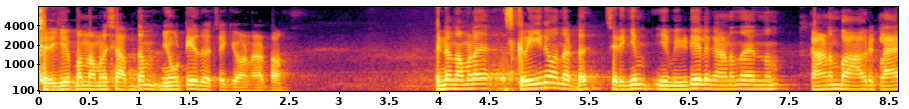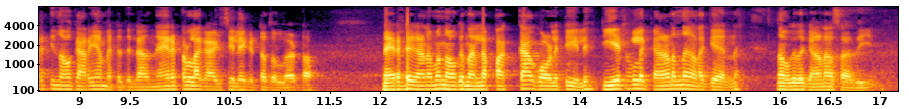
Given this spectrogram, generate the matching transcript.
ശരിക്കും ഇപ്പം നമ്മൾ ശബ്ദം മ്യൂട്ട് ചെയ്ത് വെച്ചേക്കുവാണ് കേട്ടോ. പിന്നെ നമ്മൾ സ്ക്രീന് വന്നിട്ട് ശരിക്കും ഈ വീഡിയോയിൽ കാണുന്നതെന്നും കാണുമ്പോൾ ആ ഒരു ക്ലാരിറ്റി നമുക്ക് അറിയാൻ പറ്റത്തില്ല നേരിട്ടുള്ള കാഴ്ചയിലേ കിട്ടത്തുള്ളൂ കേട്ടോ. നേരിട്ട് കാണുമ്പോൾ നമുക്ക് നല്ല പക്ക ക്വാളിറ്റിയിൽ തിയേറ്ററിൽ കാണുന്ന കണക്ക് തന്നെ നമുക്കിത് കാണാൻ സാധിക്കും.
